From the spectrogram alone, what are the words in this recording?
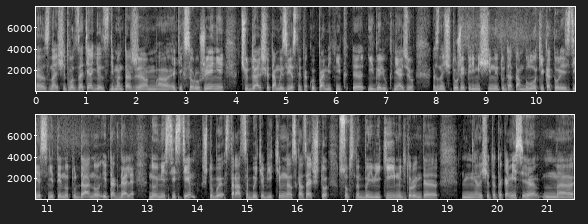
значит, вот затягивает с демонтажем э, этих сооружений. Чуть дальше там известный такой памятник э, Игорю князю, значит, уже перемещены туда там блоки, которые здесь сняты, но туда, ну и так далее. Но вместе с тем, чтобы стараться быть объективным, надо сказать, что, собственно, боевики, мониторинг, э, м, значит, эта комиссия э,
